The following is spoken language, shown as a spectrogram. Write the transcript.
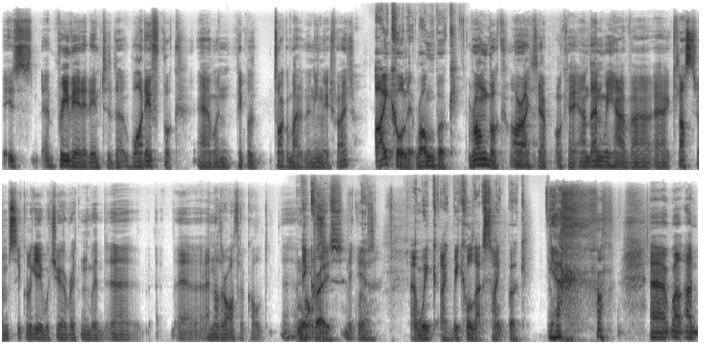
is abbreviated into the what if book uh, when people talk about it in English, right? I call it wrong book. Wrong book. All right. Yeah. Okay. And then we have uh, Klassrumspsykologi, which you have written with uh, another author called Nick Rose. Rose. Nick Rose. Yeah. And we I, we call that psych book. Yeah. uh, well, uh,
